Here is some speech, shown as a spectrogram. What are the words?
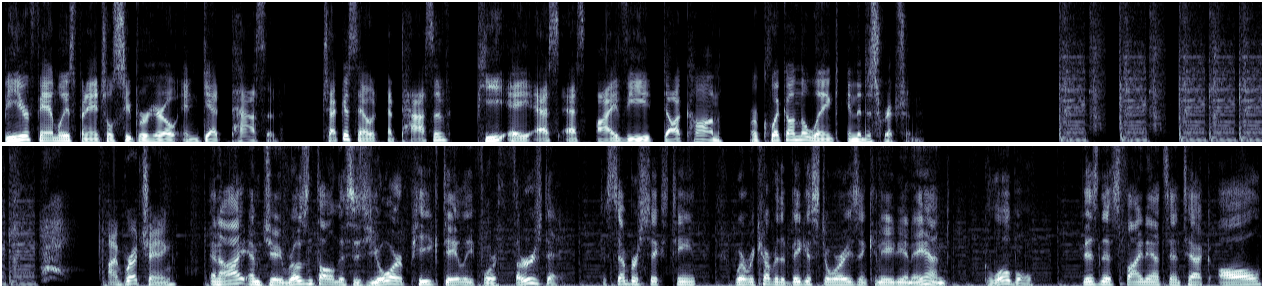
Be your family's financial superhero and get passive. Check us out at passive, P-A-S-S-I-V dot com or click on the link in the description. I'm Brett Chang. And I am Jay Rosenthal, and this is your Peak Daily for Thursday, December 16th, where we cover the biggest stories in Canadian and global business, finance, and tech, all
